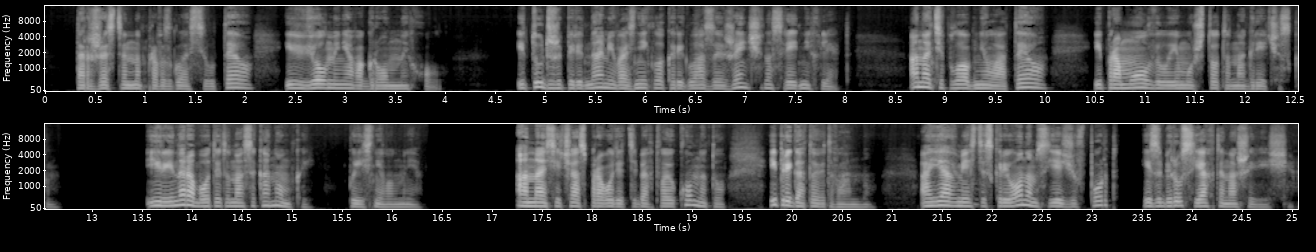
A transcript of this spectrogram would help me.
— торжественно провозгласил Тео и ввёл меня в огромный холл. И тут же перед нами возникла кореглазая женщина средних лет. Она тепло обняла Тео и промолвила ему что-то на греческом. «Ирина работает у нас экономкой», — пояснил он мне. Она сейчас проводит тебя в твою комнату и приготовит ванну. А я вместе с Крионом съезжу в порт и заберу с яхты наши вещи.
